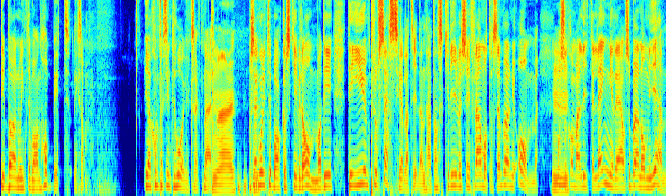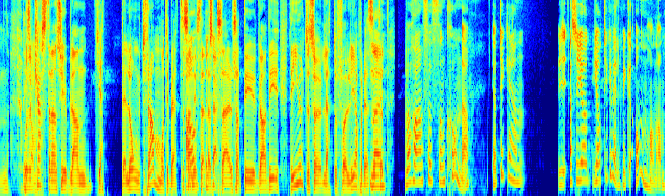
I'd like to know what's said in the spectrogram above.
det bör nog inte vara en hobbit. Liksom. Jag kommer faktiskt inte ihåg exakt när. Nej. Och sen Mm. går det tillbaka och skriver om. Och det, det är ju en process hela tiden. Att han skriver sig framåt och sen börjar han ju om. Mm. Och så kommer han lite längre och så börjar han om igen. Och liksom. så kastar han sig ibland jättelångt framåt i berättelsen Ja, istället. exakt. Så, här, så det, ja, det, det är ju inte så lätt att följa på det Nej. Vad har han för funktion då? Jag tycker han... Alltså jag, jag tycker väldigt mycket om honom.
